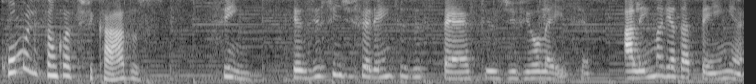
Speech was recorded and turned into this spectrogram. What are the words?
como eles são classificados? Sim, existem diferentes espécies de violência. A Lei Maria da Penha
